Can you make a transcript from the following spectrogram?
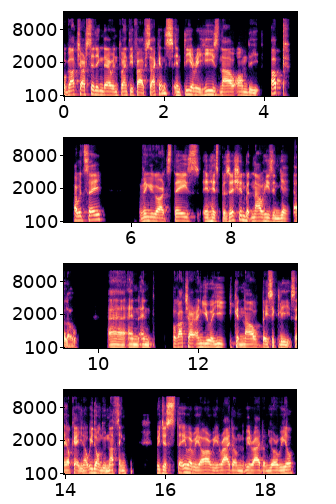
Pogacar sitting there in 25 seconds. In theory, he's now on the up, I would say. Vingegaard stays in his position, but now he's in yellow. Uh, and and Pogacar and UAE can now basically say, okay, you know, we don't do nothing. We just stay where we are. We ride on we ride on your wheel.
